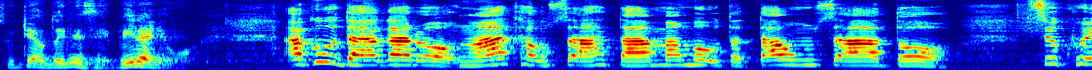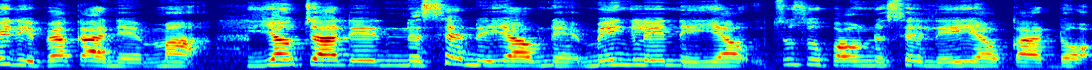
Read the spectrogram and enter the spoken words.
ဆိုတယောက်30ပေးလိုက်တယ်ပေါ့အခုဒါကတော့9000စားဒါမှမဟုတ်1000စားတော့ စစ်ခွေးတွေဘက်ကနေမှယောက်ျားလေး22ယောက်နဲ့မိန်းကလေး2ယောက်စုစုပေါင်း24ယောက်ကတော့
